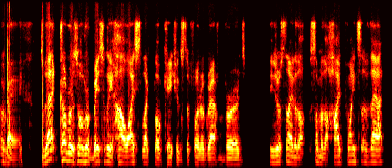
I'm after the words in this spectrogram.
Okay, so that covers over basically how I select locations to photograph birds. These are side of the, some of the high points of that.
